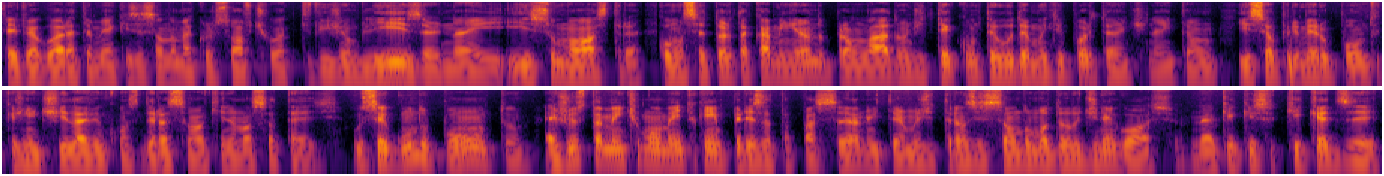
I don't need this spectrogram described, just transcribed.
teve agora também a aquisição da Microsoft com a Activision Blizzard, né? E, e isso mostra como o setor está caminhando para um lado onde ter conteúdo é muito importante, né? Então, isso é o primeiro ponto que a gente leva em consideração aqui na nossa tese. O segundo ponto é justamente o momento que a empresa está passando em termos de transição do modelo de negócio, né? O que que isso que quer dizer?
